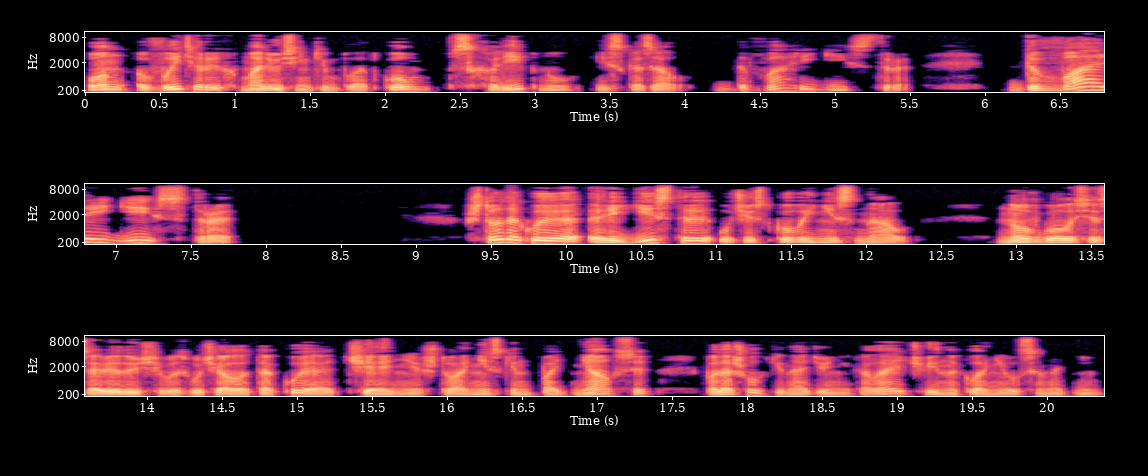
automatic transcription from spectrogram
он вытер их малюсеньким платком, всхлипнул и сказал «Два регистра! Два регистра!» Что такое регистры, участковый не знал, но в голосе заведующего звучало такое отчаяние, что Анискин поднялся, подошел к Геннадию Николаевичу и наклонился над ним.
